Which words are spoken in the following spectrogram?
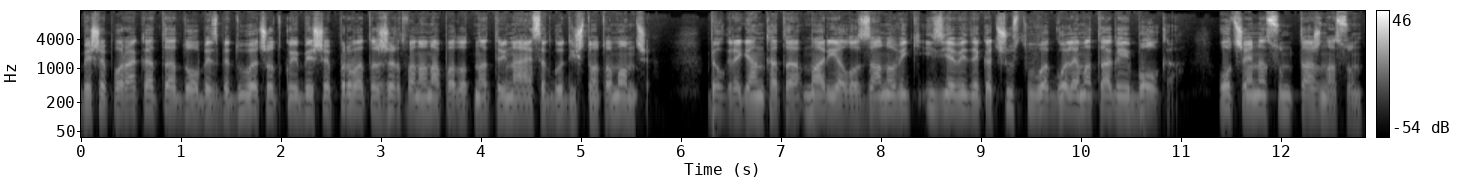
беше пораката до обезбедувачот кој беше првата жртва на нападот на 13 годишното момче. Белгрегјанката Марија Лозановик изјави дека чувствува голема тага и болка. Очајна сум, тажна сум.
